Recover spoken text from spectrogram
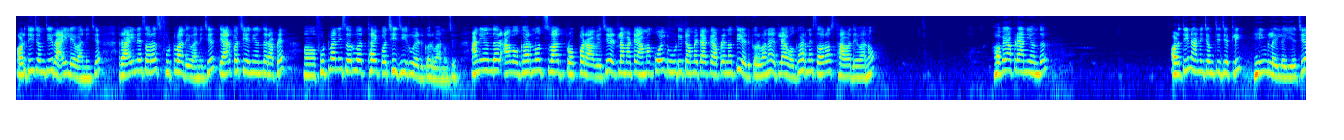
અડધી ચમચી રાઈ લેવાની છે. રાઈને સરસ ફૂટવા દેવાની છે. ત્યાર પછી એની અંદર આપણે ફૂટવાની શરૂઆત થાય પછી જીરું એડ કરવાનું છે. આની અંદર આ વઘારનો જ સ્વાદ પ્રોપર આવે છે. એટલા માટે આમાં કોઈ ડુંગળી, ટમેટા કે આપણે નથી એડ કરવાના. એટલે આ વઘારને સરસ થવા દેવાનો હવે આપણે આની અંદર અડધી નાની ચમચી જેટલી હિંગ લઈ લઈએ છીએ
